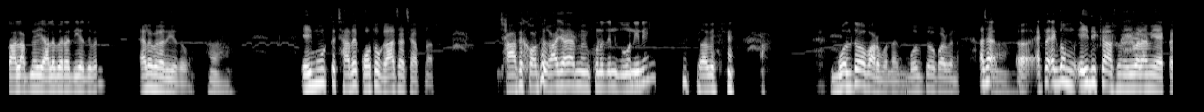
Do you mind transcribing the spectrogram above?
তাহলে আপনি ওই অ্যালোভেরা দিয়ে দেবেন। অ্যালোভেরা দিয়ে দেবো? হ্যাঁ। এই মুহূর্তে ছাদে কত গাছ আছে আপনার? ছাদে কত গাছ হয় আমি কোনোদিন গণিনি। তবে বলতেও পারব না। বলতেও পারবে না। আচ্ছা হ্যাঁ। একটা একদম এই দিকটা আসুন এইবার আমি একটা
